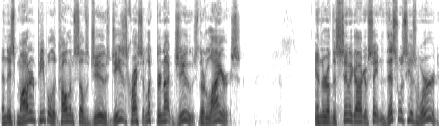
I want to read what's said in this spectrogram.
And these modern people that call themselves Jews, Jesus Christ said, look, they're not Jews, they're liars. And they're of the synagogue of Satan. This was his word.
